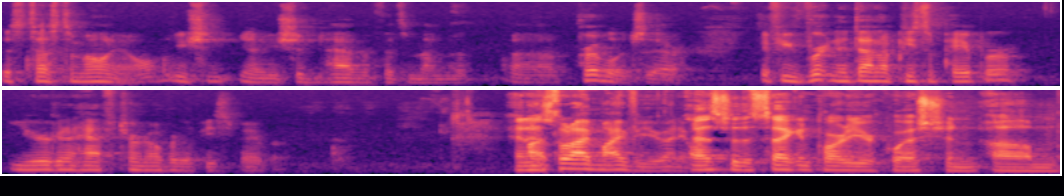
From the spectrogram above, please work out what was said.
it's testimonial. You should, you know, you should have a Fifth Amendment uh, privilege there. If you've written it down on a piece of paper, you're going to have to turn over the piece of paper. And That's as, what I, my view, anyway. as to the second part of your question, um,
